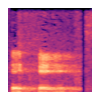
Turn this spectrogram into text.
Hey hey.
